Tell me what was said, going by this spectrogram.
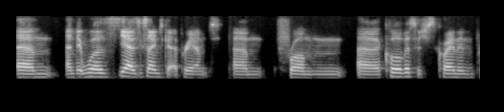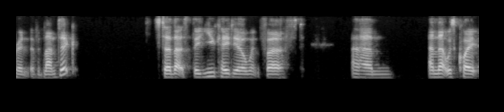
Um, and it was, yeah, it was exciting to get a preempt um, from uh, Corvus, which is crime imprint of Atlantic. So that's the UK deal went first. Um, and that was quite,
